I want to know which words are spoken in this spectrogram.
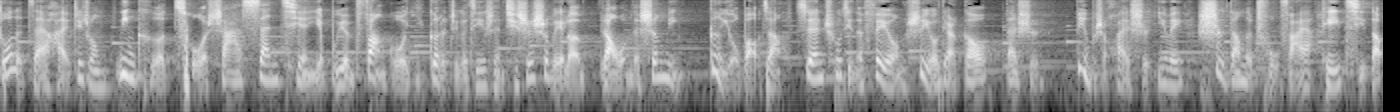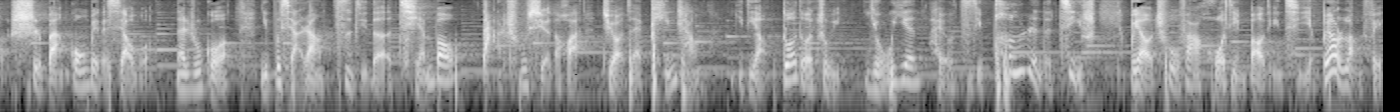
多的灾害。这种宁可错杀三千也不愿放过一个的这个精神，其实是为了让我们的生命更有保障。虽然出警的费用是有点高，但是并不是坏事，因为适当的处罚呀，可以起到事半功倍的效果。那如果你不想让自己的钱包大出血的话，就要在平常一定要多多注意油烟，还有自己烹饪的技术，不要触发火警报警器，也不要浪费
